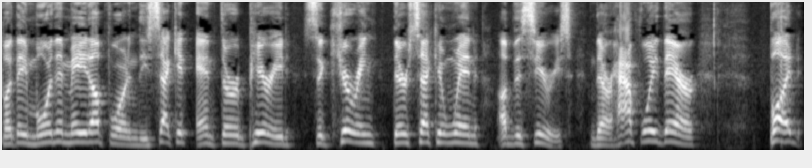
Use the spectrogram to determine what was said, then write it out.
but they more than made up for it in the second and third period, securing their second win of the series. They're halfway there but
